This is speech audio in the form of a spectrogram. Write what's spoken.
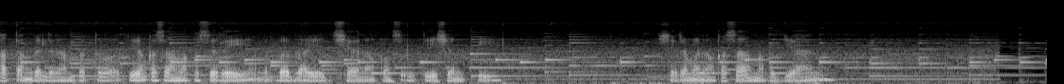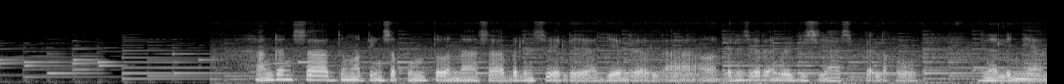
at tanggalan ng bato. At yung kasama ko si Ray, nagbabayad siya ng consultation fee. Siya naman ang kasama ko dyan. Hanggang sa dumating sa punto na sa Valenzuela General, ah, Valenzuela Emergency Hospital ako, dinala niyan.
